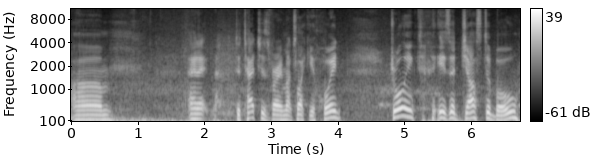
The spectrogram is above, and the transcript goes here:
Um, and it detaches very much like your Hoyt. Draw length is adjustable.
